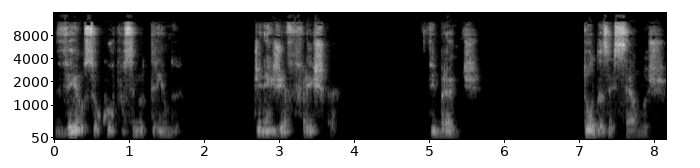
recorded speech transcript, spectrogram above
vê o seu corpo se nutrindo de energia fresca, vibrante. Todas as células,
